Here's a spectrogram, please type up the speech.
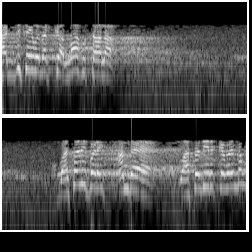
ஹஜ் செய்வதற்கு அல்லாஹு தாலா வசதி படை அந்த வசதி இருக்க வேண்டும்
